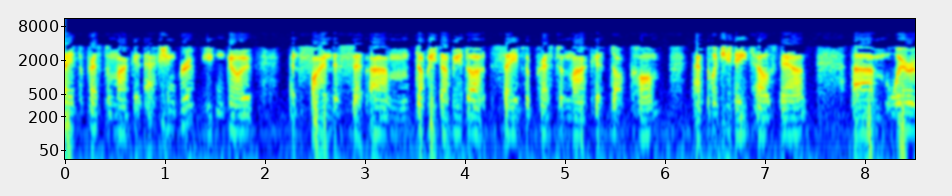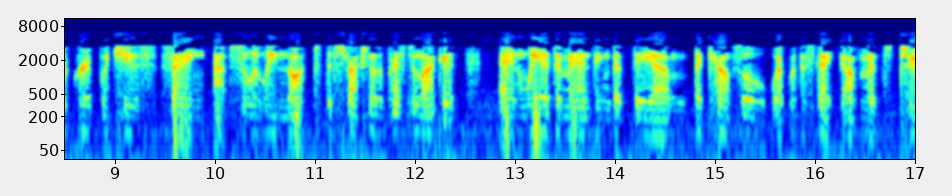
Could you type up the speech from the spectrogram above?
Save the Preston Market Action Group. You can go and find us at um, www.savetheprestonmarket.com and put your details down. Um, we're a group which is saying absolutely not to the destruction of the Preston Market, and we are demanding that the um, the council work with the state government to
